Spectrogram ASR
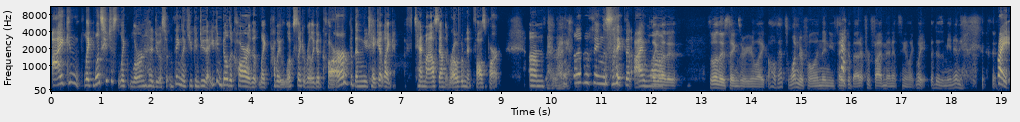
I can like once you just like learn how to do a certain thing, like you can do that. You can build a car that like probably looks like a really good car, but then you take it like 10 miles down the road and it falls apart. Um, right. One of the things like that I want. Like one of those, it's one of those things where you're like, oh, that's wonderful. And then you think yeah. about it for five minutes and you're like, wait, that doesn't mean anything. right.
